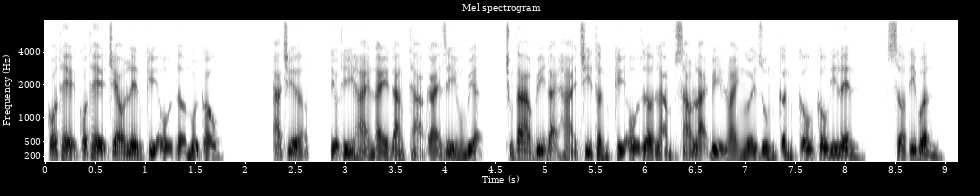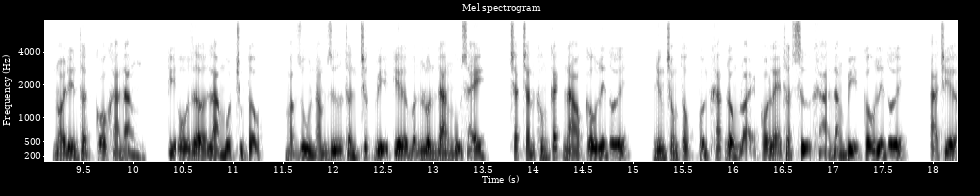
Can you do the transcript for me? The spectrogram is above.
Có thể có thể treo lên kỳ ô giờ mồi câu. À A chia tiểu thí hài này đang thả cái gì hùng biện? Chúng ta vĩ đại hải chi thần kỳ ô giờ làm sao lại bị loài người dùng cần câu câu đi lên? Sợ ti vần nói đến thật có khả năng kỳ ố giờ là một chủng tộc mặc dù nắm giữ thần chức vị kia vẫn luôn đang ngủ say chắc chắn không cách nào câu lên tới nhưng trong tộc quần khác đồng loại có lẽ thật sự khả năng bị câu lên tới. À chia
